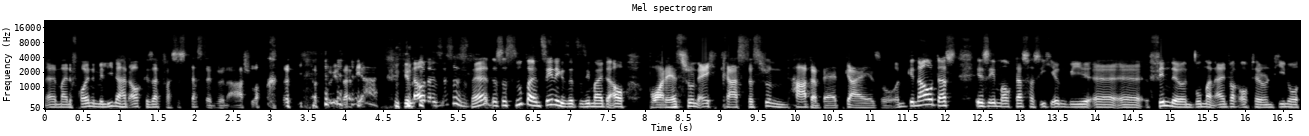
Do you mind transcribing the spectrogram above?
äh, meine Freundin Melina hat auch gesagt, was ist das denn für ein Arschloch? ich habe gesagt, ja, genau das ist es, ne? Das ist super in Szene gesetzt. Und sie meinte auch, boah, der ist schon echt krass, das ist schon ein harter Bad Guy. So. Und genau das ist eben auch das, was ich irgendwie äh, äh, finde und wo man einfach auch Tarantino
